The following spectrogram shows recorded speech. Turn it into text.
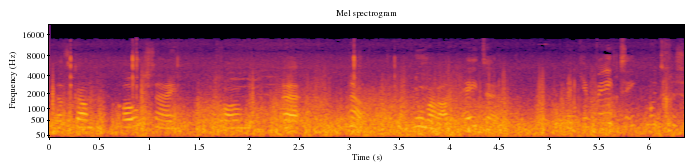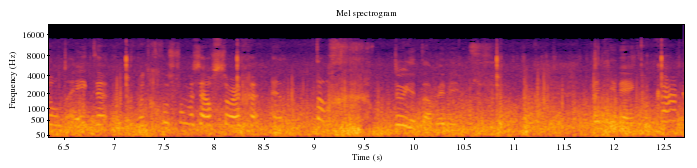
Dat kan ook zijn gewoon, uh, nou, noem maar wat, eten. Dat je weet, ik moet gezond eten. Ik moet goed voor mezelf zorgen. En toch doe je het dan weer niet. Dat je denkt, kak,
